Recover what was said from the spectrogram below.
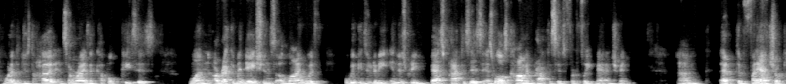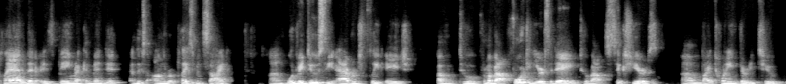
I wanted to just highlight and summarize a couple pieces. One, our recommendations align with what we consider to be industry best practices as well as common practices for fleet management. Um, that the financial plan that is being recommended, at least on the replacement side, um, would reduce the average fleet age of to from about 14 years today to about six years um, by 2032.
